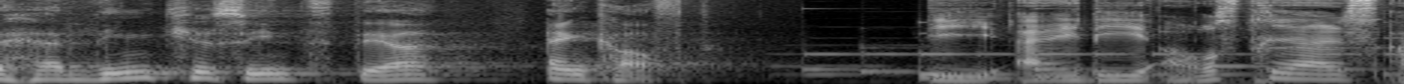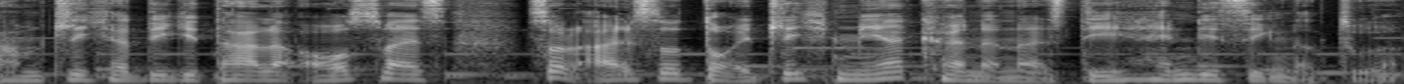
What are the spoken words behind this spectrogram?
der Herr Linke sind, der einkauft. Die ID Austria als amtlicher digitaler Ausweis soll also deutlich mehr können als die Handysignatur.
